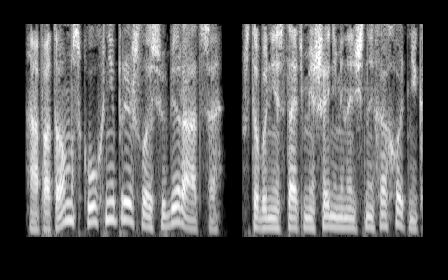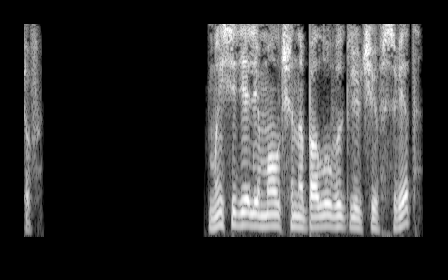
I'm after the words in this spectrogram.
А потом с кухни пришлось убираться, чтобы не стать мишенями ночных охотников. Мы сидели молча на полу, выключив свет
